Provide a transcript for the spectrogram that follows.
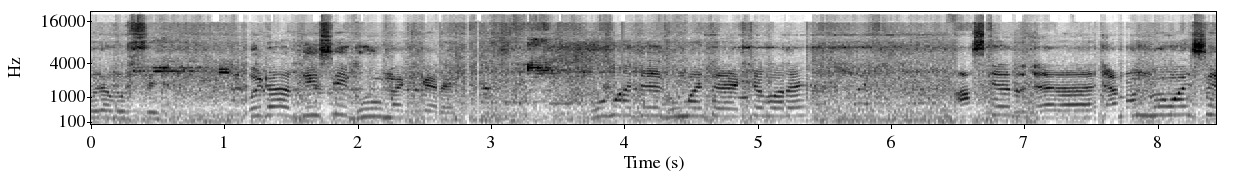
ওইটা বসছি। ওইটা দিয়েছি ঘুম একেবারে ঘুমাইতে ঘুমাইতে একেবারে আজকের এমন ঘুমাইছি,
